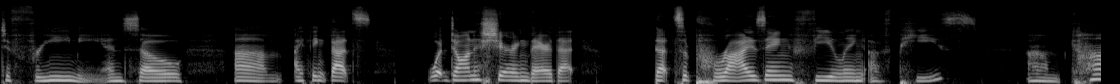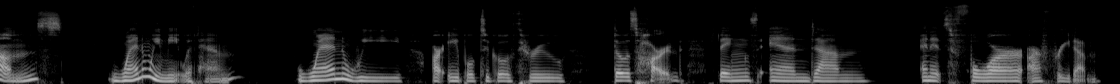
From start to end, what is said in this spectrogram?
to free me. And so um, I think that's what Dawn is sharing there that that surprising feeling of peace um, comes when we meet with him, when we are able to go through those hard things and um, and it's for our freedom.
